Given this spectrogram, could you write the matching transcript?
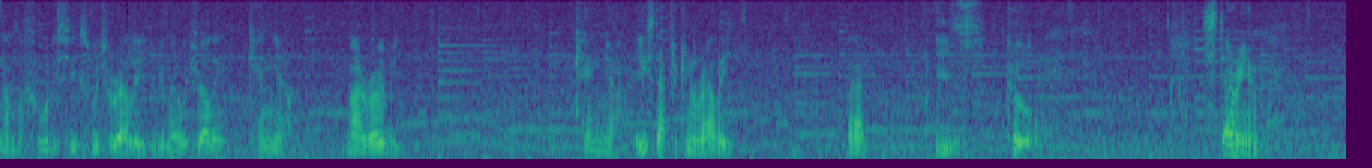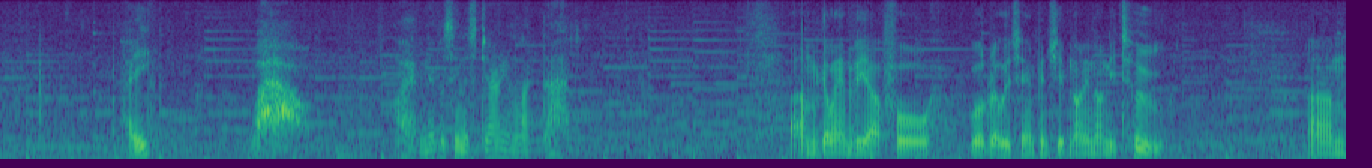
number 46, which rally? Do we know which rally? Kenya. Nairobi. Kenya. East African Rally. That is cool. Starion. Hey? Wow. I have never seen a Starion like that. Um, Galant VR4 World Rally Championship 1992. Um,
